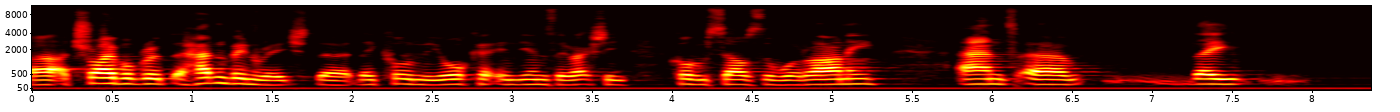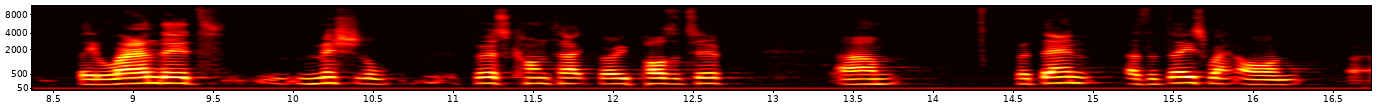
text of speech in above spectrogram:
uh, a tribal group that hadn't been reached. They call them the Auca Indians. They actually call themselves the Waorani. And um, they, they landed, mission, first contact, very positive. Um, but then, as the days went on, uh,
